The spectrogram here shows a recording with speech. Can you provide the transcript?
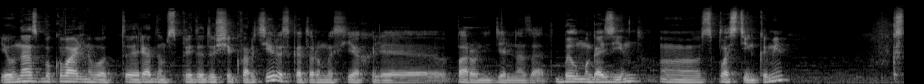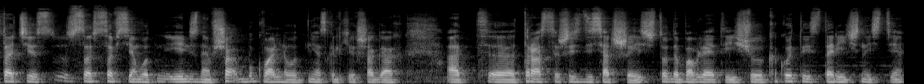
И у нас буквально вот рядом с предыдущей квартирой, с которой мы съехали пару недель назад, был магазин э, с пластинками, кстати, со совсем вот, я не знаю, в буквально вот в нескольких шагах от э, трассы 66, что добавляет еще какой-то историчности.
